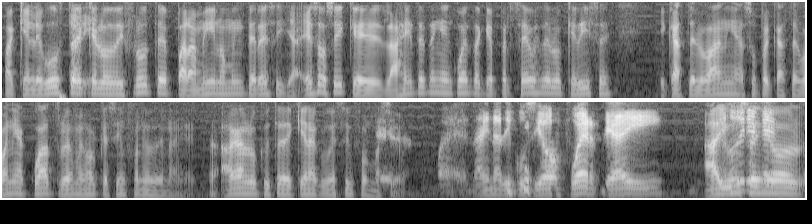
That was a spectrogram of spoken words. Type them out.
Para quien le guste, que lo disfrute, para mí no me interesa y ya. Eso sí, que la gente tenga en cuenta que Perseo es de lo que dice que Castlevania, Super Castlevania 4 es mejor que Symphony of the Night. Hagan lo que ustedes quieran con esa información. Bueno, hay una discusión fuerte ahí. Hay un señor,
